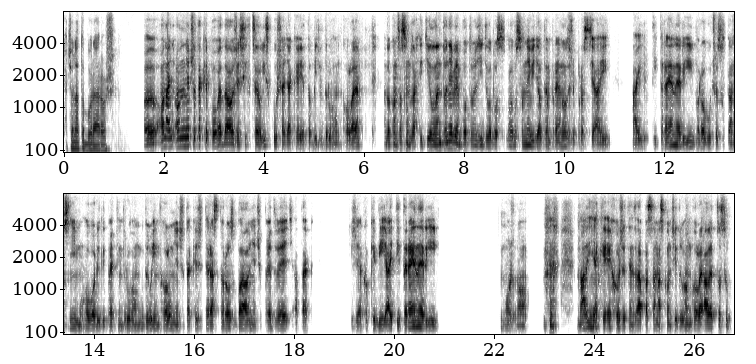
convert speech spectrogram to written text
A čo na to Borároš? On, on niečo také povedal, že si chcel vyskúšať, aké je to byť v druhom kole. A dokonca som zachytil, len to neviem potvrdiť, lebo, lebo som nevidel ten prenos, že proste aj, aj tí tréneri v rohu, čo sú tam s ním, hovorili pred tým druhom, druhým kolom niečo také, že teraz to rozbal, niečo predveď a tak. Čiže ako keby aj tí tréneri možno mali nejaké echo, že ten zápas sa má skončiť v druhom kole, ale to sú,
